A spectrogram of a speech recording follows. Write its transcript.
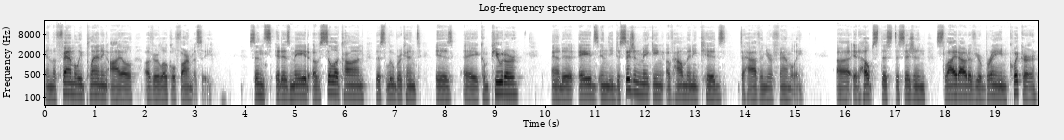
in the family planning aisle of your local pharmacy. Since it is made of silicon, this lubricant is a computer and it aids in the decision making of how many kids to have in your family. Uh, it helps this decision slide out of your brain quicker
